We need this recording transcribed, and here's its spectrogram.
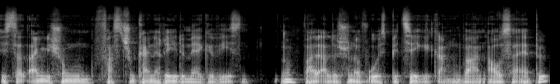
ist das eigentlich schon fast schon keine Rede mehr gewesen, ne? weil alle schon auf USB-C gegangen waren, außer Apple.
